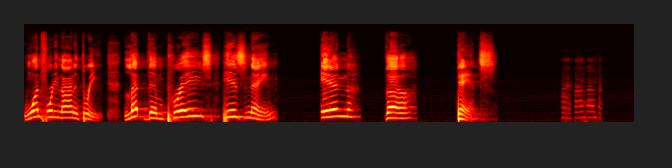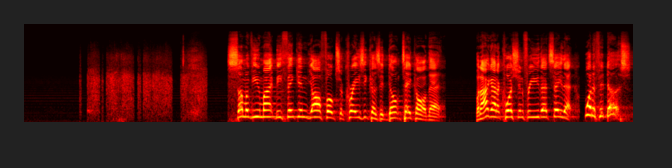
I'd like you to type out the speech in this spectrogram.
149 and 3. Let them praise his name in the dance. My, my, my, my. Some of you might be thinking, y'all folks are crazy because it don't take all that. But I got a question for you that say that. What if it does?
